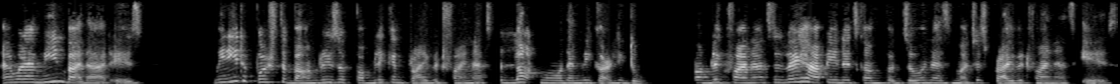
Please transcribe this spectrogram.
And what I mean by that is we need to push the boundaries of public and private finance a lot more than we currently do. Public finance is very happy in its comfort zone as much as private finance is.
